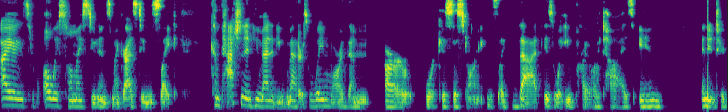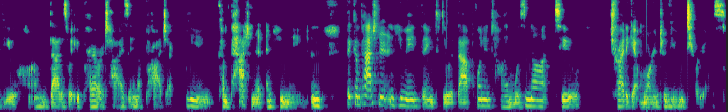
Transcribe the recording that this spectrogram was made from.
I sort of always tell my students, my grad students, like compassion and humanity matters way more than our work as historians. Like that is what you prioritize in an interview. Um, that is what you prioritize in a project, being compassionate and humane. And the compassionate and humane thing to do at that point in time was not to try to get more interview materials.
